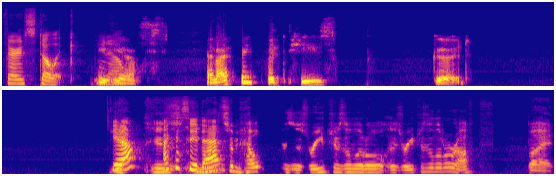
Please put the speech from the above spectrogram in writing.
very stoic. You know. Yes. And I think that he's good. Yeah, I his- can see he that. Needs some help because his reach is a little his reach is a little rough, but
